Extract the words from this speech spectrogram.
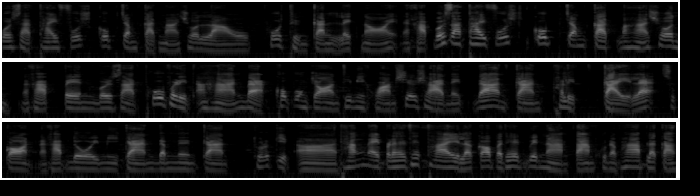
บริษัทไทยฟู้ดกรุ๊ปจำกัดมหาชนเราพูดถึงกันเล็กน้อยนะครับบริษัทไทยฟู้ดกรุ๊ปจำกัดมหาชนนะครับเป็นบริษัทผู้ผลิตอาหารแบบครบวงจรที่มีความเชี่ยวชาญในด้านการผลิต ไก่และสุกรนะครับ โดยมีการดำเนินการธุรกิจทั้งในประเทศไทย แล้วก็ประเทศเวียดนามตามคุณภาพและการ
